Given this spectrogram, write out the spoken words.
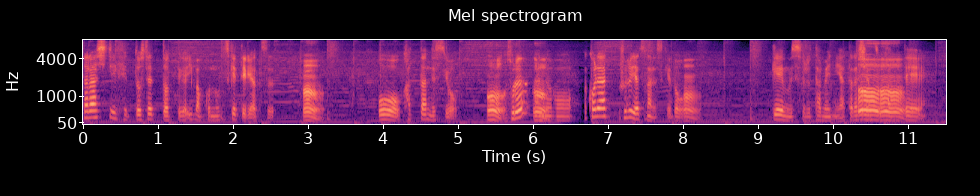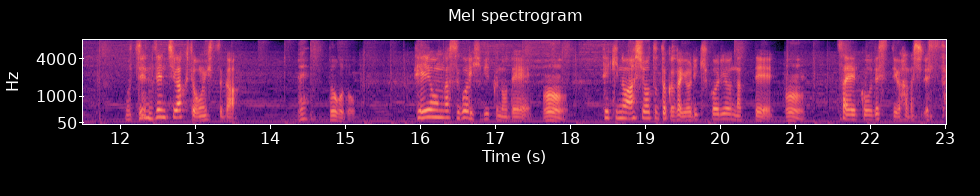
新しいヘッドセットっていうか今このつけてるやつうん。を買ったんですよ。うん。それ？うあん。のこれは古いやつなんですけど、うん。ゲームするために新しいやつを買って、もう全然違くて音質がえどういうこ低音がすごい響くのでと敵の足音とかがより聞こえるようになってうん。うん。最高ですっていう話です。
